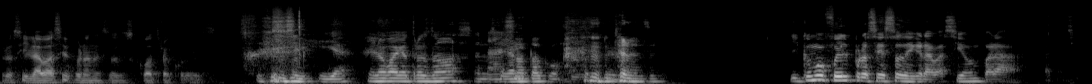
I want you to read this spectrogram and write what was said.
Pero sí, la base fueron esos cuatro acordes. y ya. Y luego hay otros dos en los Ah, que sí. no toco. Pero sí. ¿Y cómo fue el proceso de grabación para la canción?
